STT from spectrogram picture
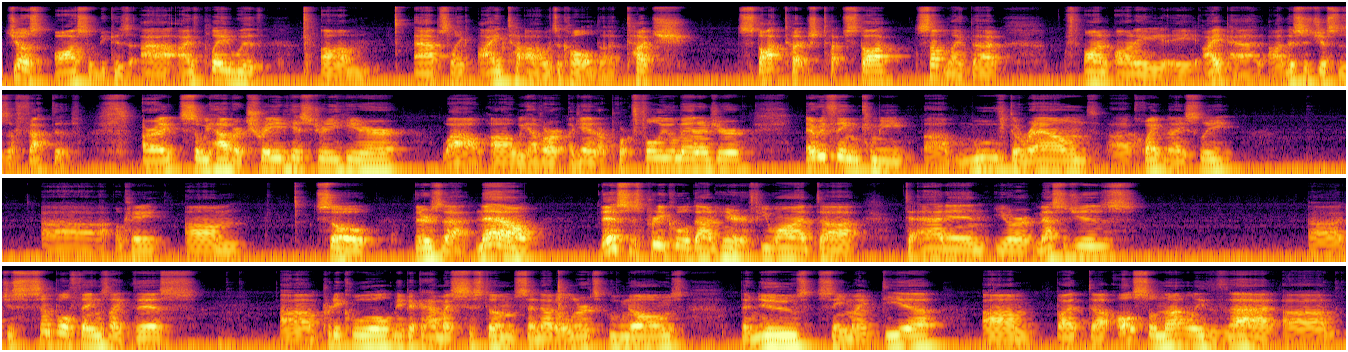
Just awesome because I, I've played with um, apps like i uh, what's it called uh, Touch, Stock Touch, Touch Stock, something like that on on a, a iPad, uh, this is just as effective. All right, so we have our trade history here. Wow, uh, we have our again our portfolio manager. Everything can be uh, moved around uh, quite nicely. Okay, um, so there's that. Now, this is pretty cool down here. If you want uh, to add in your messages uh, just simple things like this. Um, pretty cool. Maybe I could have my system send out alerts. Who knows? The news, same idea. Um, but uh, also, not only that, um,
